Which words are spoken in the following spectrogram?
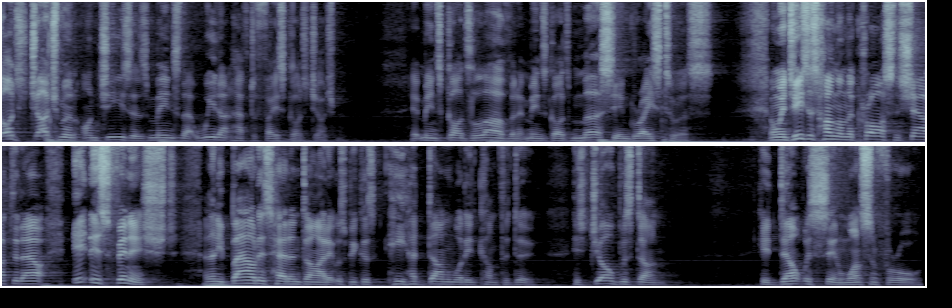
God's judgment on Jesus means that we don't have to face God's judgment. It means God's love and it means God's mercy and grace to us. And when Jesus hung on the cross and shouted out, It is finished, and then he bowed his head and died, it was because he had done what he'd come to do. His job was done. He dealt with sin once and for all.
